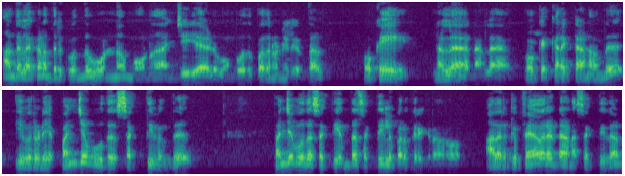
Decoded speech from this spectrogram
அந்த லக்கணத்திற்கு வந்து ஒன்று மூணு அஞ்சு ஏழு ஒம்பது பதினொன்னில் இருந்தால் ஓகே நல்ல நல்ல ஓகே கரெக்டான வந்து இவருடைய பஞ்சபூத சக்தி வந்து பஞ்சபூத சக்தி எந்த சக்தியில் பிறந்திருக்கிறாரோ அதற்கு ஃபேவரட்டான சக்தி தான்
